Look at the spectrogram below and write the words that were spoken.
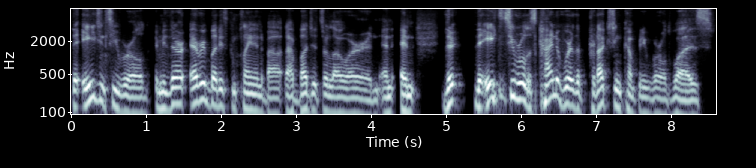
the agency world, I mean, there everybody's complaining about our budgets are lower and and and the the agency world is kind of where the production company world was,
